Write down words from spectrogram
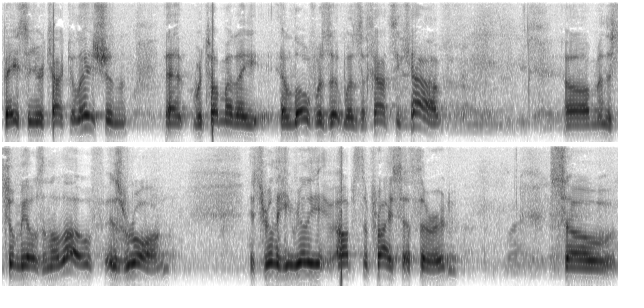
based on your calculation that we're talking about a, a loaf was a, was a chatzikav, um, and there's two meals in the loaf is wrong. It's really he really ups the price a third. So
